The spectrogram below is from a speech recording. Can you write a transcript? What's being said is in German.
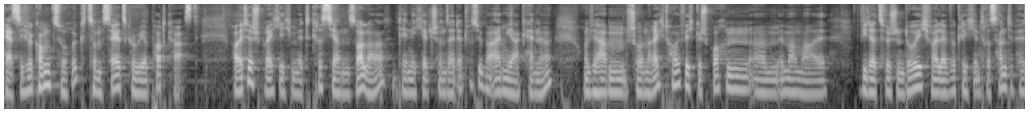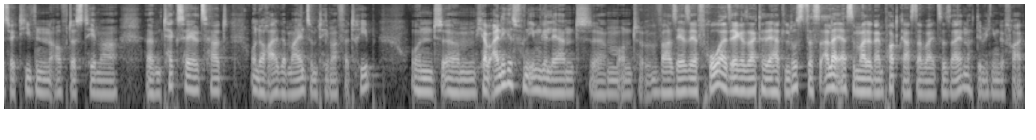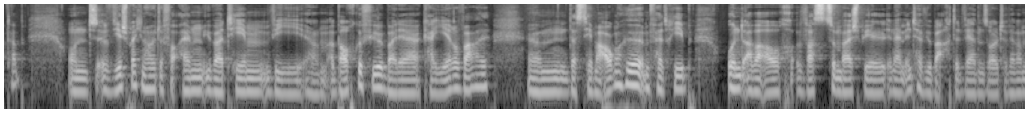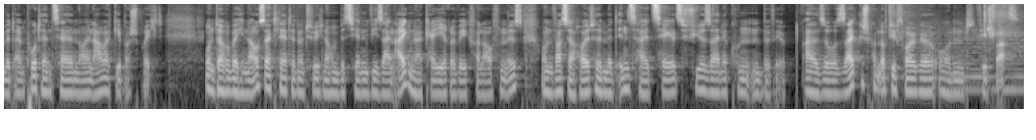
Herzlich willkommen zurück zum Sales Career Podcast. Heute spreche ich mit Christian Soller, den ich jetzt schon seit etwas über einem Jahr kenne. Und wir haben schon recht häufig gesprochen, ähm, immer mal wieder zwischendurch, weil er wirklich interessante Perspektiven auf das Thema ähm, Tech Sales hat und auch allgemein zum Thema Vertrieb. Und ähm, ich habe einiges von ihm gelernt ähm, und war sehr, sehr froh, als er gesagt hat, er hat Lust, das allererste Mal in einem Podcast dabei zu sein, nachdem ich ihn gefragt habe. Und wir sprechen heute vor allem über Themen wie ähm, Bauchgefühl bei der Karrierewahl, ähm, das Thema Augenhöhe im Vertrieb und aber auch, was zum Beispiel in einem Interview beachtet werden sollte, wenn man mit einem potenziellen neuen Arbeitgeber spricht. Und darüber hinaus erklärt er natürlich noch ein bisschen, wie sein eigener Karriereweg verlaufen ist und was er heute mit Inside Sales für seine Kunden bewirkt. Also seid gespannt auf die Folge und viel Spaß.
